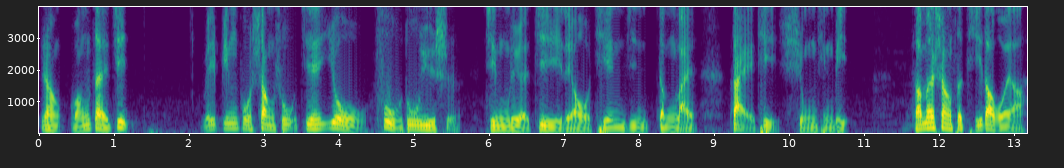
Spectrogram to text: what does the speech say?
让王在晋。为兵部尚书兼右副都御史，经略蓟辽天津登莱，代替熊廷弼。咱们上次提到过呀，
